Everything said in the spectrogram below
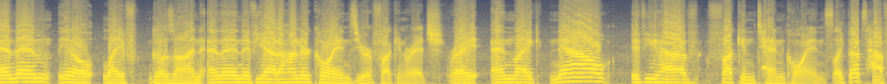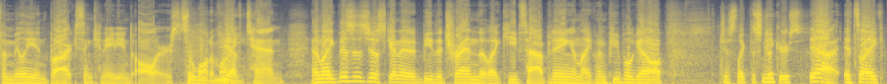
And then you know life goes on, and then if you had a hundred coins, you were fucking rich, right? Right. And like now, if you have fucking ten coins, like that's half a million bucks in Canadian dollars. It's a lot of money. You have ten, and like this is just gonna be the trend that like keeps happening, and like when people get all, Just like the sneakers. yeah, it's like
